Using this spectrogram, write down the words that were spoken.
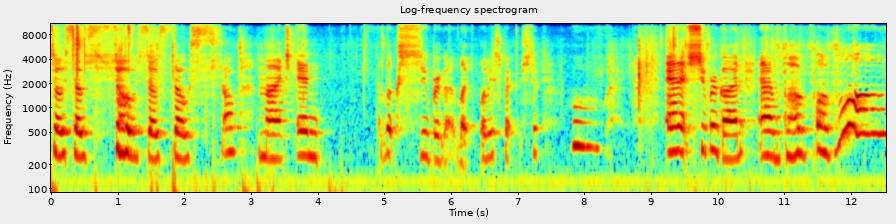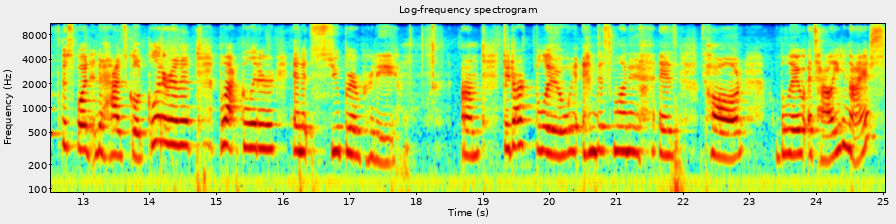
so so so so so so much and it looks super good. Look, let me spit. And it's super good and I love love love this one and it has gold glitter in it, black glitter, and it's super pretty. Um, the dark blue, and this one is called Blue Italian Ice.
